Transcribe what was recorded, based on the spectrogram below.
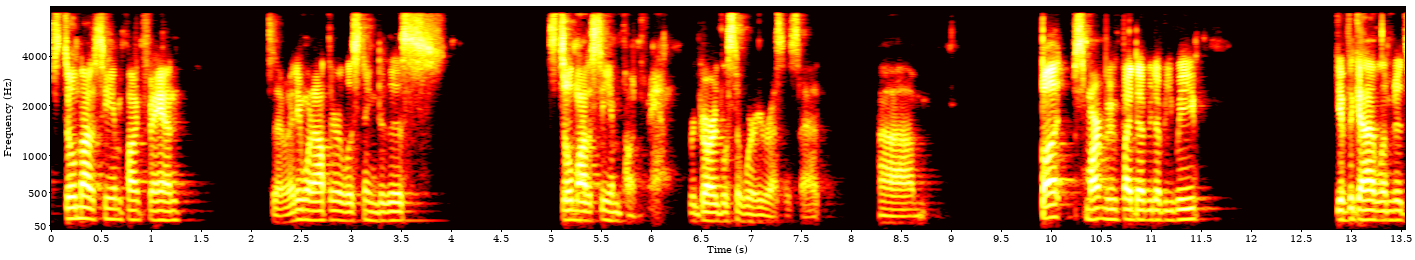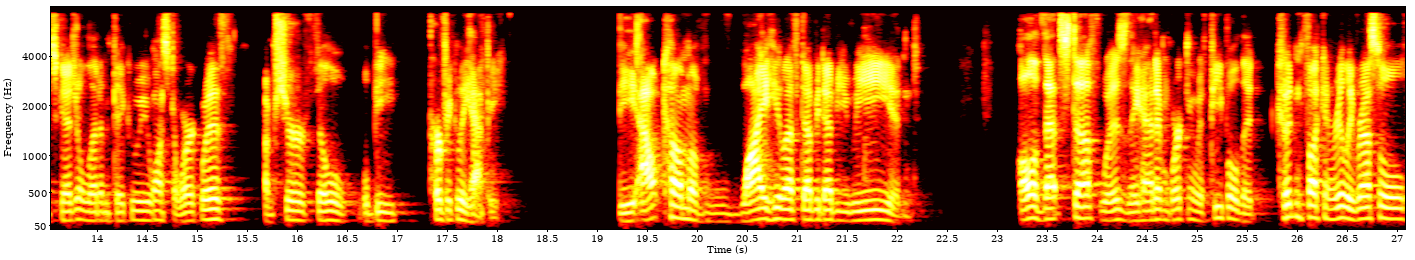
Still not a CM Punk fan, so anyone out there listening to this, still not a CM Punk fan, regardless of where he wrestles at. Um, but smart move by WWE. Give the guy a limited schedule. Let him pick who he wants to work with. I'm sure Phil will be perfectly happy. The outcome of why he left WWE and all of that stuff was they had him working with people that couldn't fucking really wrestle.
